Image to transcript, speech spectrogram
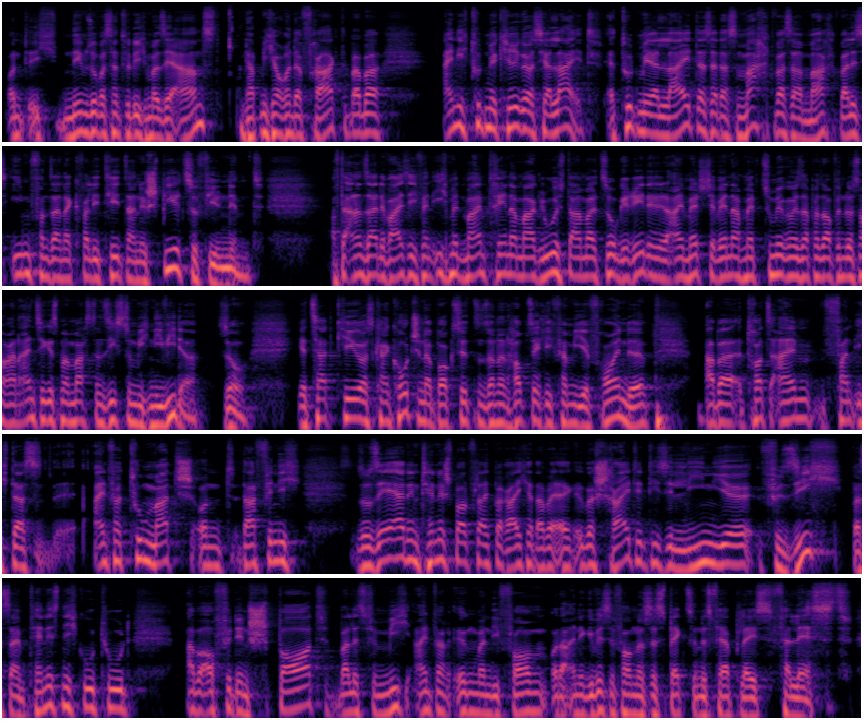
Und ich nehme sowas natürlich immer sehr ernst und habe mich auch hinterfragt, aber eigentlich tut mir Kyrgios ja leid. Er tut mir leid, dass er das macht, was er macht, weil es ihm von seiner Qualität seines Spiels zu viel nimmt. Auf der anderen Seite weiß ich, wenn ich mit meinem Trainer Mark Lewis damals so geredet in einem Match, der wäre nach Match zu mir gekommen und gesagt, pass auf, wenn du das noch ein einziges Mal machst, dann siehst du mich nie wieder. So. Jetzt hat Kyrgios kein Coach in der Box sitzen, sondern hauptsächlich Familie, Freunde. Aber trotz allem fand ich das einfach too much und da finde ich, so sehr er den Tennissport vielleicht bereichert, aber er überschreitet diese Linie für sich, was seinem Tennis nicht gut tut, aber auch für den Sport, weil es für mich einfach irgendwann die Form oder eine gewisse Form des Respekts und des Fairplays verlässt.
